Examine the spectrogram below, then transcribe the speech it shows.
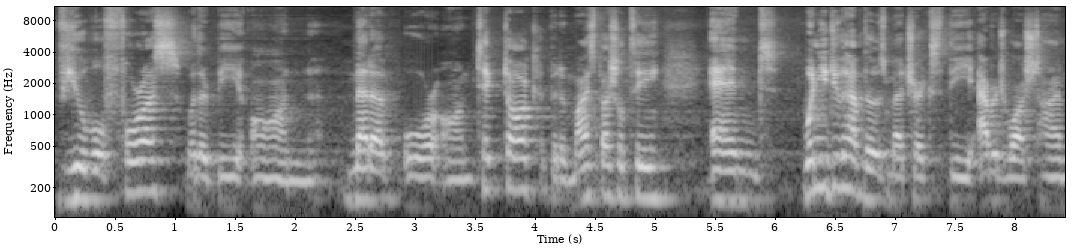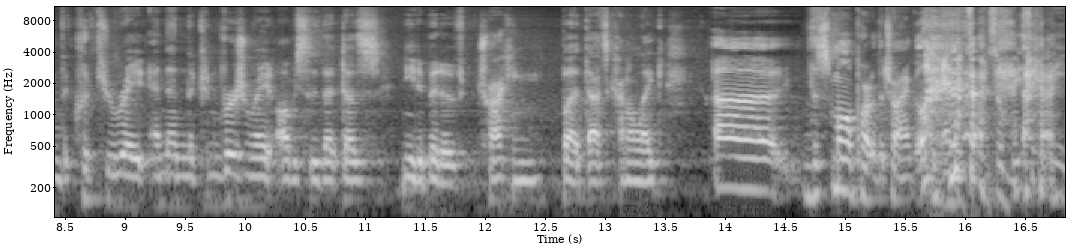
viewable for us, whether it be on Meta or on TikTok, a bit of my specialty. And when you do have those metrics, the average watch time, the click through rate, and then the conversion rate, obviously that does need a bit of tracking, but that's kind of like uh, the small part of the triangle. and so basically,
